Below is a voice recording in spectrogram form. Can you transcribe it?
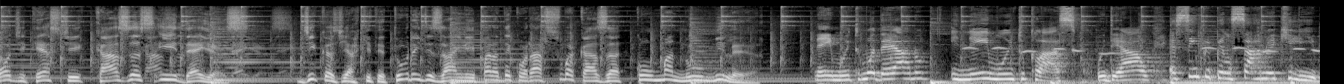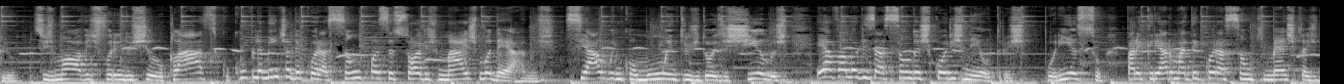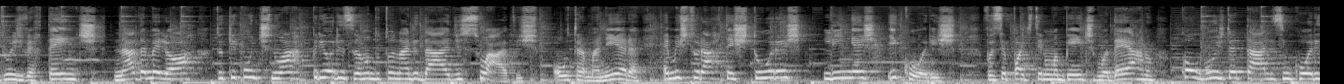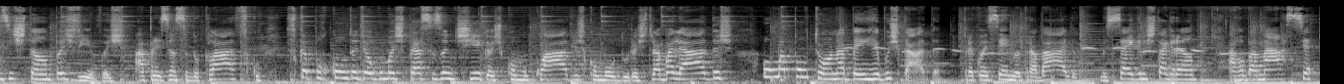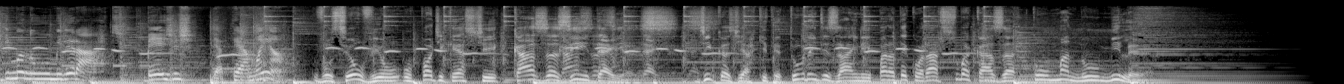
Podcast Casas e Ideias. Dicas de arquitetura e design para decorar sua casa com Manu Miller. Nem muito moderno e nem muito clássico. O ideal é sempre pensar no equilíbrio. Se os móveis forem do estilo clássico, complemente a decoração com acessórios mais modernos. Se algo em comum entre os dois estilos é a valorização das cores neutras. Por isso, para criar uma decoração que mescla as duas vertentes, nada melhor do que continuar priorizando tonalidades suaves. Outra maneira é misturar texturas, linhas e cores. Você pode ter um ambiente moderno com alguns detalhes em cores e estampas vivas. A presença do clássico fica por conta de algumas peças antigas, como quadros com molduras trabalhadas ou uma poltrona bem rebuscada. Para conhecer meu trabalho, me segue no Instagram, arroba Márcia Beijos e até amanhã. Você ouviu o podcast Casas, Casas e, Ideias. e Ideias. Dicas de arquitetura e design para decorar sua casa com Manu Miller.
